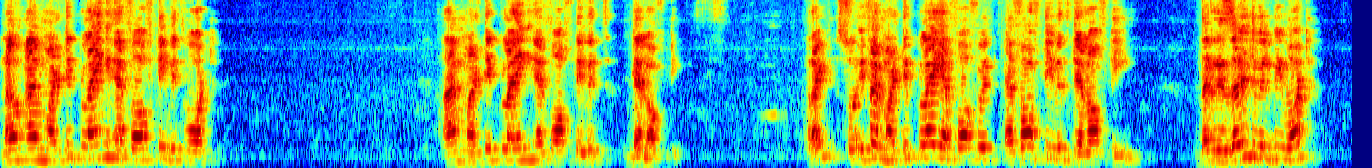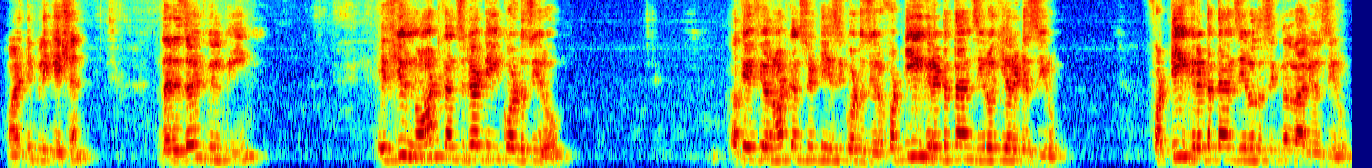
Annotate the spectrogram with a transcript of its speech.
Now I am multiplying f of t with what? I am multiplying f of t with del of t right? So if I multiply f of with f of t with del of t the result will be what? Multiplication the result will be if you not consider t equal to 0 okay if you are not considering t is equal to 0 for t greater than 0 here it is 0 For t greater than 0, the signal value is 0.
